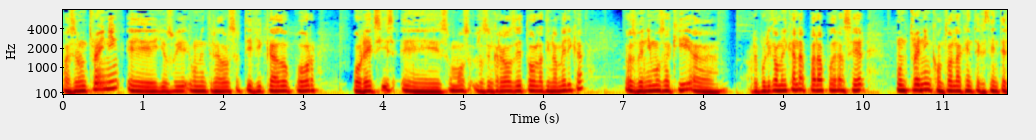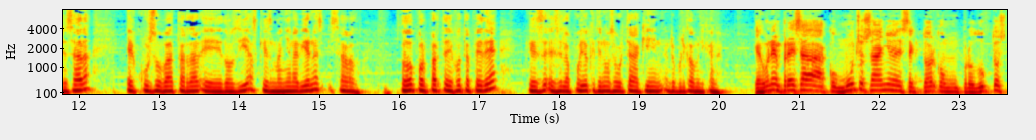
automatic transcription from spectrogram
Va a ser un training. eh, yo soy un entrenador certificado por, por Exis. somos los encargados de toda Latinoamérica. Entonces venimos aquí a República Dominicana para poder hacer un training con toda la gente que esté interesada. El curso va a tardar eh, dos días, que es mañana viernes y sábado. Todo por parte de JPD, que es, el apoyo que tenemos ahorita aquí en, República Dominicana. es una empresa con muchos años en el sector, con productos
